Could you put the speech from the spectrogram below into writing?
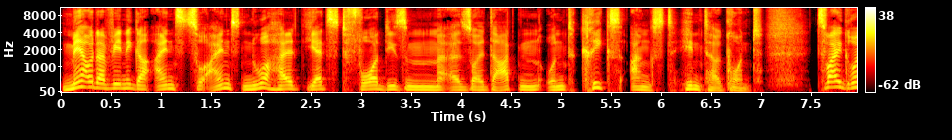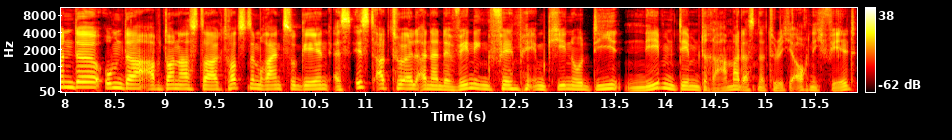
Mehr oder weniger eins zu eins, nur halt jetzt vor diesem äh, Soldaten- und Kriegsangst-Hintergrund. Zwei Gründe, um da ab Donnerstag trotzdem reinzugehen. Es ist aktuell einer der wenigen Filme im Kino, die neben dem Drama, das natürlich auch nicht fehlt,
